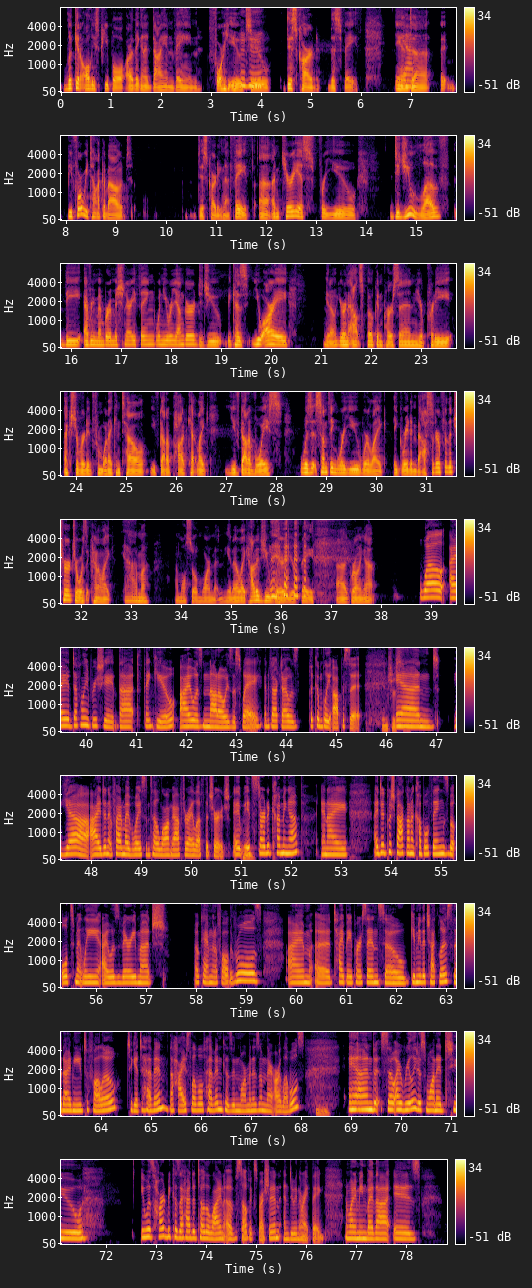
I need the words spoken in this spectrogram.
look at all these people, are they going to die in vain for you mm-hmm. to discard this faith? And yeah. uh, eh, before we talk about discarding that faith, uh, I'm curious for you. Did you love the every member a missionary thing when you were younger? Did you because you are a you know you're an outspoken person you're pretty extroverted from what i can tell you've got a podcast like you've got a voice was it something where you were like a great ambassador for the church or was it kind of like yeah, I'm a, I'm also a Mormon. You know, like how did you wear your faith uh, growing up? Well, I definitely appreciate that. Thank you. I was not always this way. In fact, I was the complete opposite. Interesting. And yeah, I didn't find my voice until long after I left the church. It, it started coming up, and I, I did push back on a couple things, but ultimately, I was very much okay. I'm going to follow the rules. I'm a type A person, so give me the checklist that I need to follow to get to heaven, the highest level of heaven, because in Mormonism there are levels. Mhm. And so I really just wanted to. It was hard because I had to toe the line of self expression and doing the right thing. And what I mean by that is,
